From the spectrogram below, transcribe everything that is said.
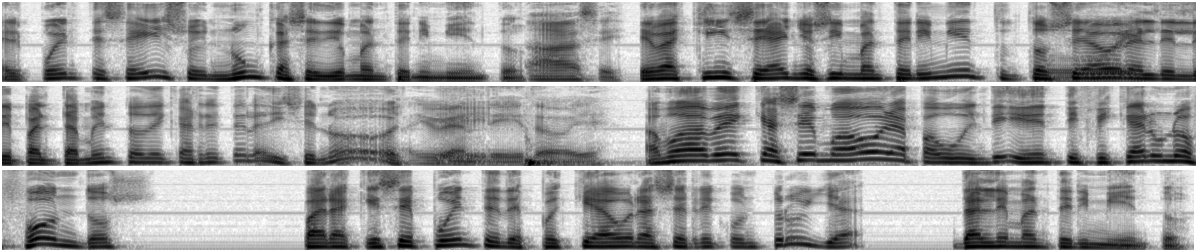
el puente se hizo y nunca se dio mantenimiento. Ah, sí. Lleva 15 años sin mantenimiento, entonces Uy. ahora el del departamento de carretera dice, no, Ay, este, bendito, oye. vamos a ver qué hacemos ahora para identificar unos fondos para que ese puente, después que ahora se reconstruya, darle mantenimiento.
